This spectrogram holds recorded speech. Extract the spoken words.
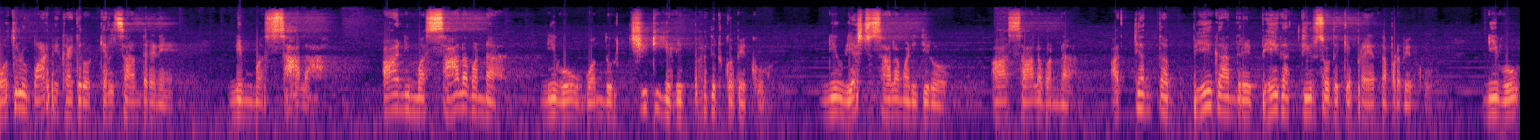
ಮೊದಲು ಮಾಡಬೇಕಾಗಿರೋ ಕೆಲಸ ಅಂದ್ರೇ ನಿಮ್ಮ ಸಾಲ. ಆ ನಿಮ್ಮ ಸಾಲವನ್ನು ನೀವು ಒಂದು ಚೀಟಿಯಲ್ಲಿ ಬರೆದಿಟ್ಕೋಬೇಕು. ನೀವು ಎಷ್ಟು ಸಾಲ ಮಾಡಿದ್ದೀರೋ ಆ ಸಾಲವನ್ನು ಅತ್ಯಂತ ಬೇಗ ಅಂದರೆ ಬೇಗ ತೀರಿಸೋದಕ್ಕೆ ಪ್ರಯತ್ನ ಪಡಬೇಕು. ನೀವು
